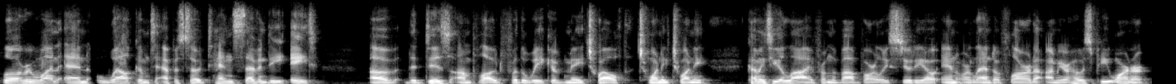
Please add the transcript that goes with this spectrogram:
Hello, everyone, and welcome to episode 1078 of the DIS Unplugged for the week of May 12th, 2020. Coming to you live from the Bob Varley studio in Orlando, Florida. I'm your host, Pete Werner,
